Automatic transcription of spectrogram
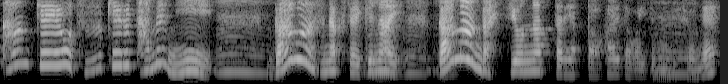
関係を続けるために我慢しなくちゃいけない、我慢が必要になったらやっぱ別れた方がいいと思うんですよね。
